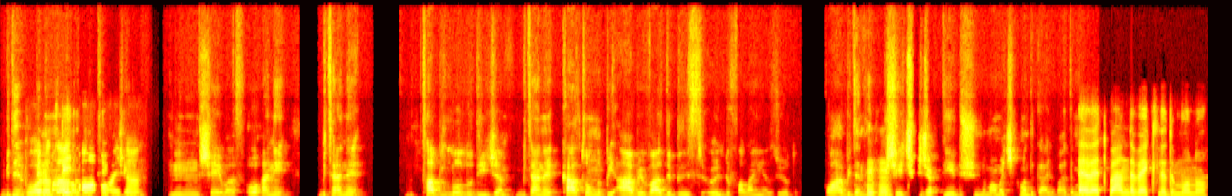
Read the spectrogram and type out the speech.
Bir de Bu benim arada a- tek şey, aynen. hmm, şey var. O hani bir tane tablolu diyeceğim. Bir tane kartonlu bir abi vardı birisi öldü falan yazıyordu. O abiden hep bir şey çıkacak diye düşündüm ama çıkmadı galiba değil mi? Evet ben de bekledim onu.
